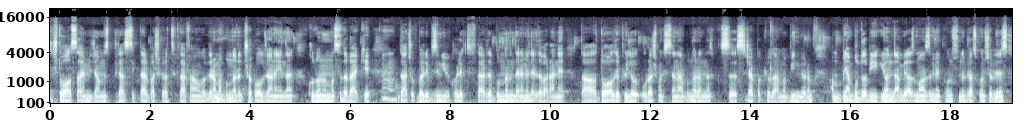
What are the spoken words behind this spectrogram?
hiç doğal saymayacağımız plastikler, başka atıklar falan olabilir ama bunların çöp olacağına yeniden kullanılması da belki evet. daha çok böyle bizim gibi kolektiflerde bunların denemeleri de var. Hani daha doğal yapıyla uğraşmak isteyenler bunlara nasıl sıcak bakıyorlar mı bilmiyorum. Ama yani bu da bir yönden biraz malzeme konusunda biraz konuşabiliriz.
